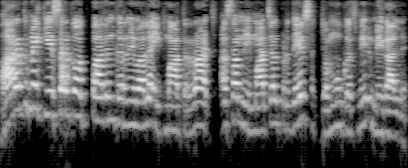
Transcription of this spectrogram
भारत में केसर का उत्पादन करने वाला एकमात्र राज्य असम, हिमाचल प्रदेश, जम्मू कश्मीर, मेघालय।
